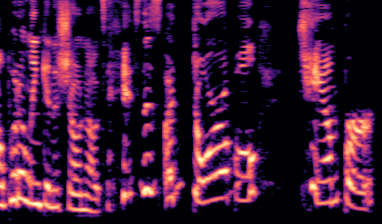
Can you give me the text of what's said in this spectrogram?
I'll put a link in the show notes. It's this adorable camper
